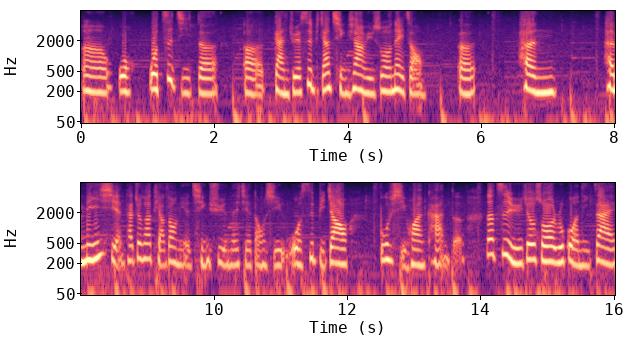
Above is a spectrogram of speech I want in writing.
呃，我我自己的呃感觉是比较倾向于说那种，呃，很。很明显，他就是要挑动你的情绪的那些东西，我是比较不喜欢看的。那至于就是说，如果你在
